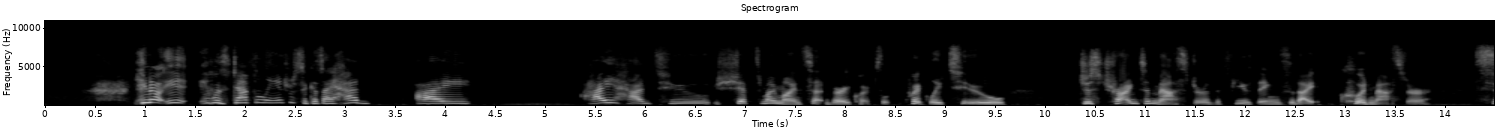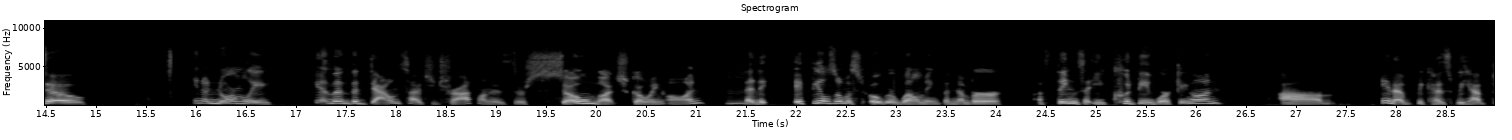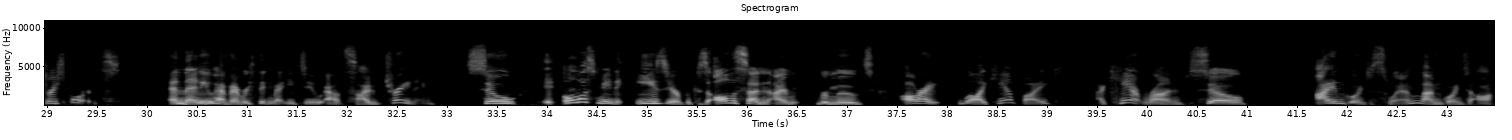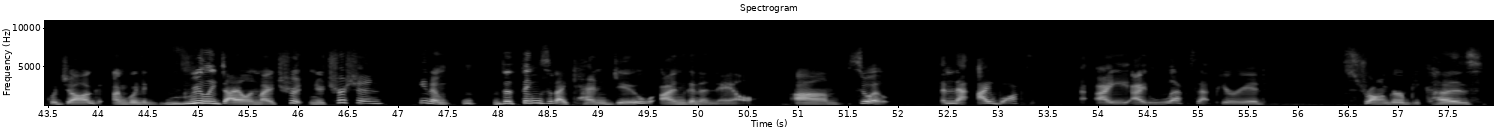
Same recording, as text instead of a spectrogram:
You know, it it was definitely interesting because I had I I had to shift my mindset very quick, quickly to just trying to master the few things that I could master. So, you know, normally yeah, the, the downside to triathlon is there's so much going on mm. that it, it, feels almost overwhelming the number of things that you could be working on. Um, you know, because we have three sports. And then you have everything that you do outside of training. So it almost made it easier because all of a sudden I removed, all right, well, I can't bike I can't run. So I'm going to swim. I'm going to aqua jog. I'm going to really dial in my tr- nutrition. You know, the things that I can do, I'm going to nail. Um, so, and that I walked, I, I left that period stronger because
